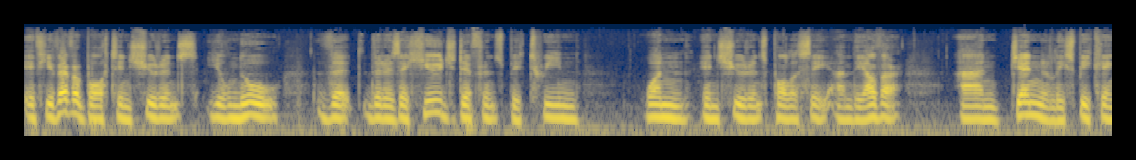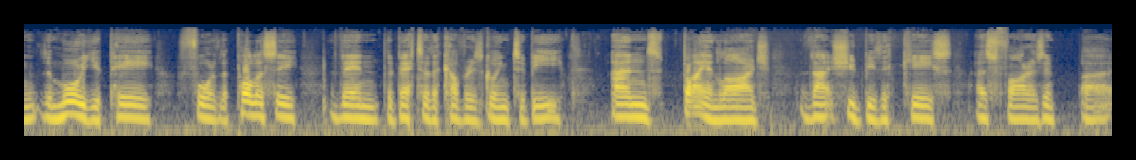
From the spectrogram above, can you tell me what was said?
if you've ever bought insurance, you'll know that there is a huge difference between one insurance policy and the other. And generally speaking, the more you pay for the policy, then the better the cover is going to be. And by and large, that should be the case as far as uh,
